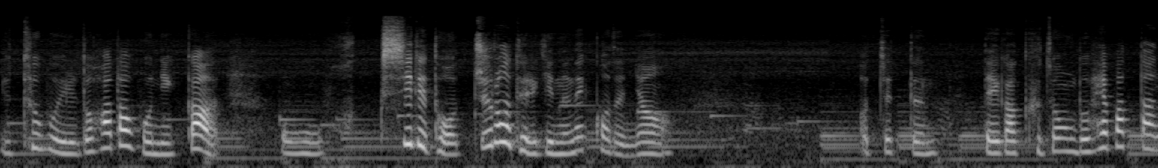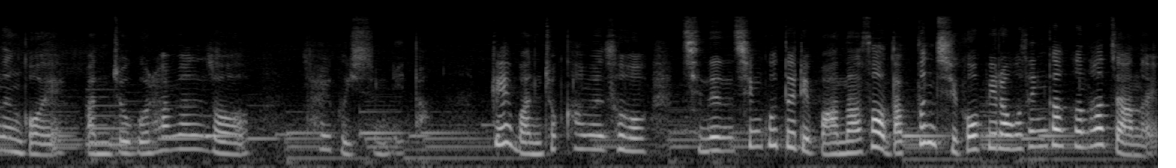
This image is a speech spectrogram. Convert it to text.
유튜브 일도 하다 보니까 어, 확실히 더 줄어들기는 했거든요. 어쨌든 내가 그 정도 해봤다는 거에 만족을 하면서 살고 있습니다. 꽤 만족하면서 지내는 친구들이 많아서 나쁜 직업이라고 생각은 하지 않아요.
